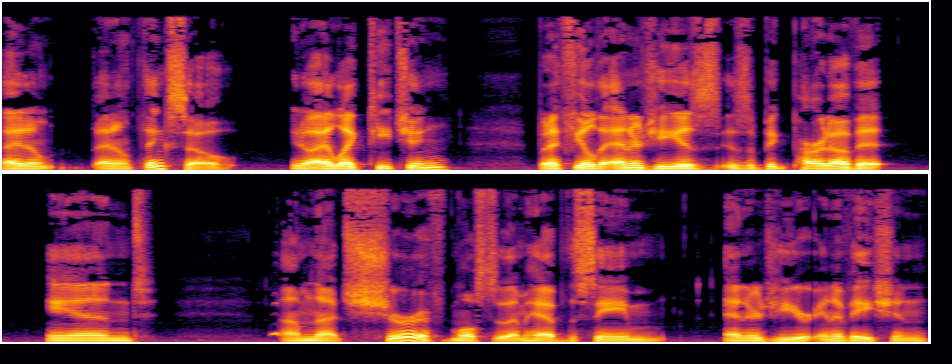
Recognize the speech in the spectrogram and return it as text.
I don't I don't think so. You know, I like teaching, but I feel the energy is is a big part of it and I'm not sure if most of them have the same energy or innovation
